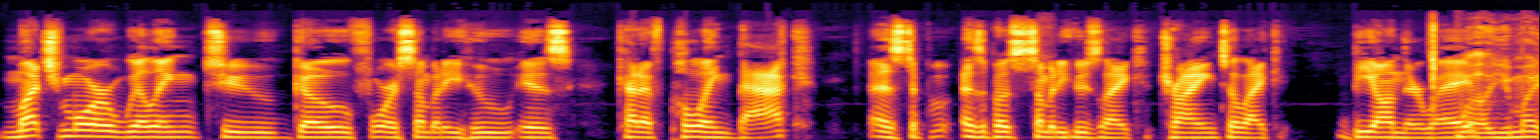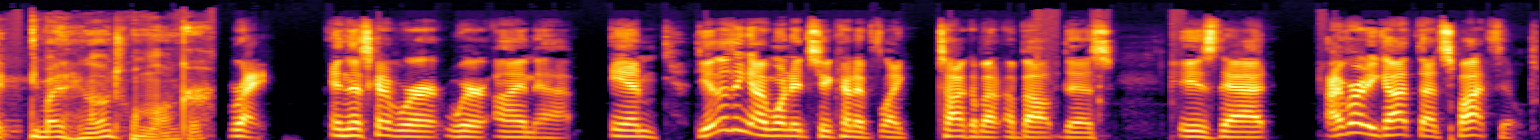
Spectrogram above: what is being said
much more willing to go for somebody who is kind of pulling back as to as opposed to somebody who's like trying to like be on their way. Well, you might you might hang on to them longer. right. And that's kind of where where i'm at. And the other thing i wanted to kind of like talk about about this is that i've already got that spot filled.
